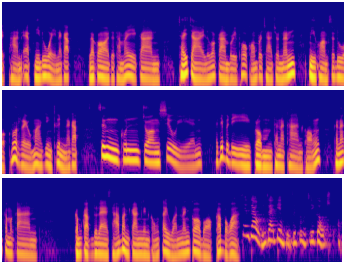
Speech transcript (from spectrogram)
ศผ่านแอปนี้ด้วยนะครับ แล้วก็จะทำให้การใช้จ่ายหรือว่าการบริโภคของประชาชนนั้น มีความสะดวกรวดเร็วมากยิ่งขึ้นนะครับ ซึ่งคุณจวงซิ่วเหวียนอธิบดีกรมธนาคารของคณะกรรมการกำกับดูแลสถาบันการเงินของไต้หวันนั้นก็บอกครับบอกว่า现在我们在电子支付机构或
